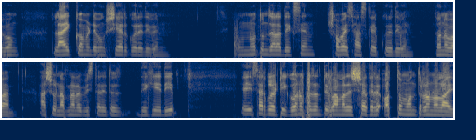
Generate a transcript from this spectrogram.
এবং লাইক, কমেন্ট এবং শেয়ার করে দিবেন। এবং নতুন যারা দেখছেন, সবাই সাবস্ক্রাইব করে দিবেন। ধন্যবাদ। আসুন, আপনারা বিস্তারিত দেখিয়ে দিই। এই সার্কুলারটি গণপ্রজাতন্ত্রী বাংলাদেশ সরকারের অর্থ মন্ত্রণালয়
